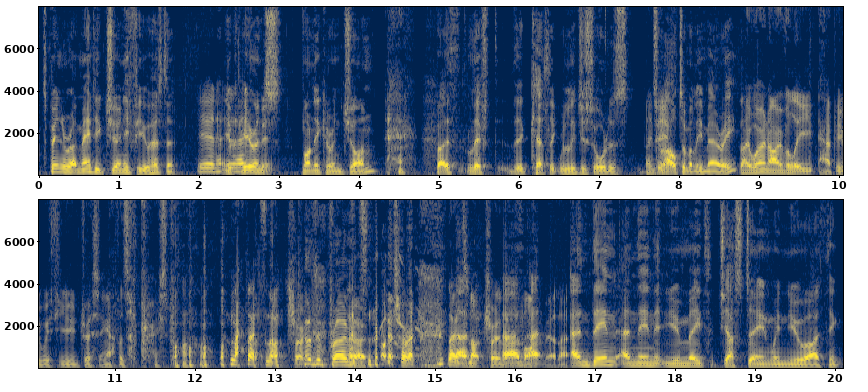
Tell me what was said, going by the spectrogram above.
It's been a romantic journey for you, hasn't it? Yeah, it- it Your a parents, Monica and John, both left the Catholic religious orders They to did. ultimately marry. They weren't overly happy with you dressing up as a priest. no, that's not true. That was a promo. That's not true. That's not true. They're Um, fine a- about that. And then, and then you meet Justine when you were, I think,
